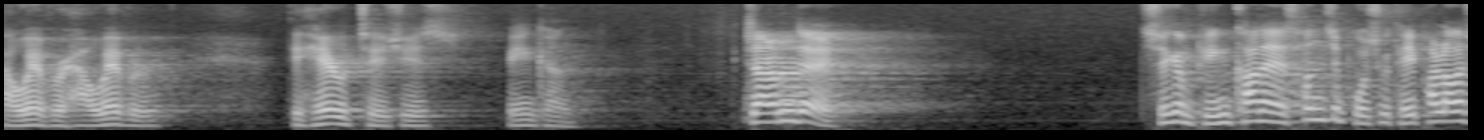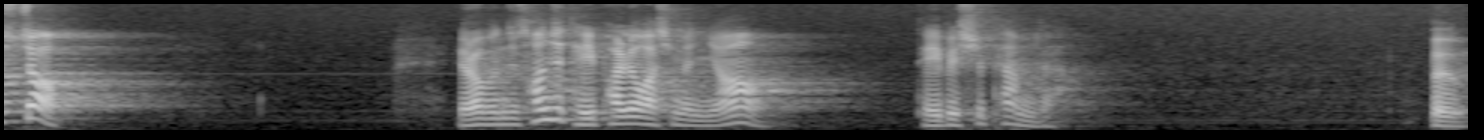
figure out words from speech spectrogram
However, however, the heritage is 빈칸. 자, 여러분들 지금 빈칸에 선지 보시고 대입하려고 하시죠? 여러분들 선지 대입하려고 하시면요. 대입에 실패합니다. 뭐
